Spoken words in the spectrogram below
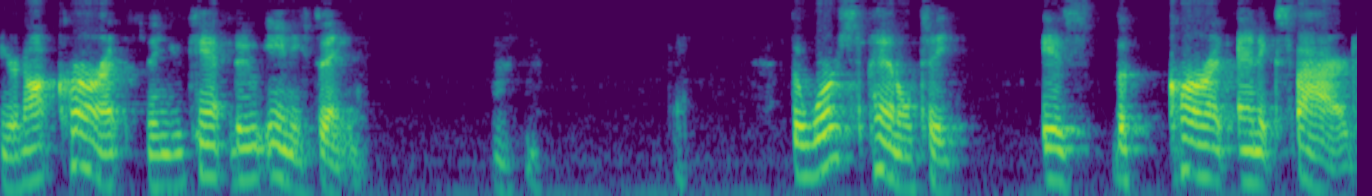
you're not current, then you can't do anything. Mhm. The worst penalty is the current and expired.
